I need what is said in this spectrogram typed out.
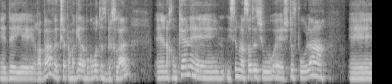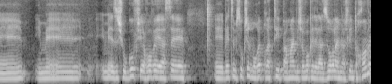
אה, די אה, רבה, וכשאתה מגיע לבוגרות אז בכלל. אה, אנחנו כן ניסינו לעשות איזשהו שיתוף פעולה עם, עם איזשהו גוף שיבוא ויעשה בעצם סוג של מורה פרטי פעמיים בשבוע כדי לעזור להם להשלים את החומר.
